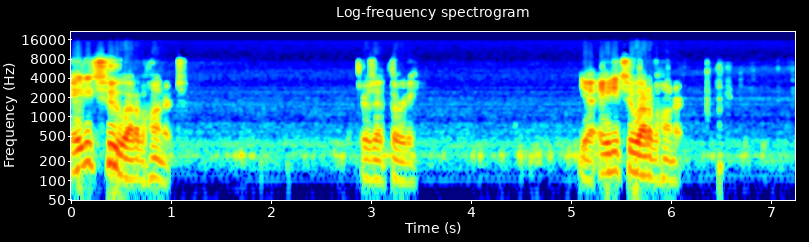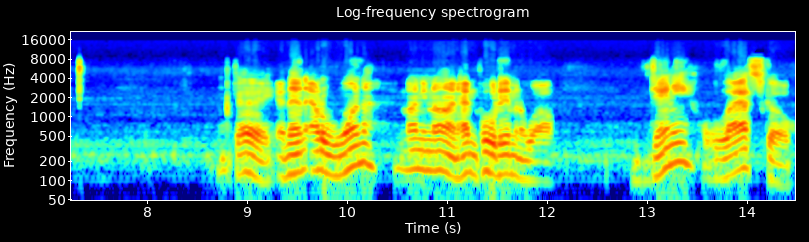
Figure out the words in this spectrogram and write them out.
82 out of 100. There's that 30. Yeah, 82 out of 100. Okay, and then out of 199, hadn't pulled him in a while. Danny Lasco.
